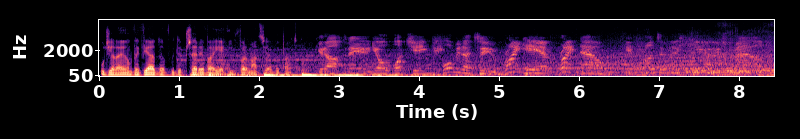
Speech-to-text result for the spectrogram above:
udzielają wywiadów, gdy przerywa je informacja o wypadku. Good afternoon. You're watching Formula 2 right here, right now, in front of a huge crowd.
